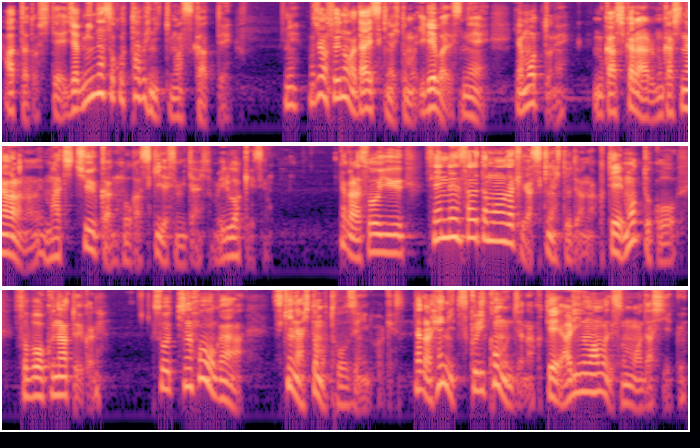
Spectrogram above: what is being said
あったとして、じゃあみんなそこ食べに行きますかって。ね、もちろんそういうのが大好きな人もいればですね、いやもっとね、昔からある昔ながらのね、町中華の方が好きですみたいな人もいるわけですよ。だからそういう洗練されたものだけが好きな人ではなくて、もっとこう素朴なというかね、そっちの方が好きな人も当然いるわけです。だから変に作り込むんじゃなくて、ありのままでそのまま出していく。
